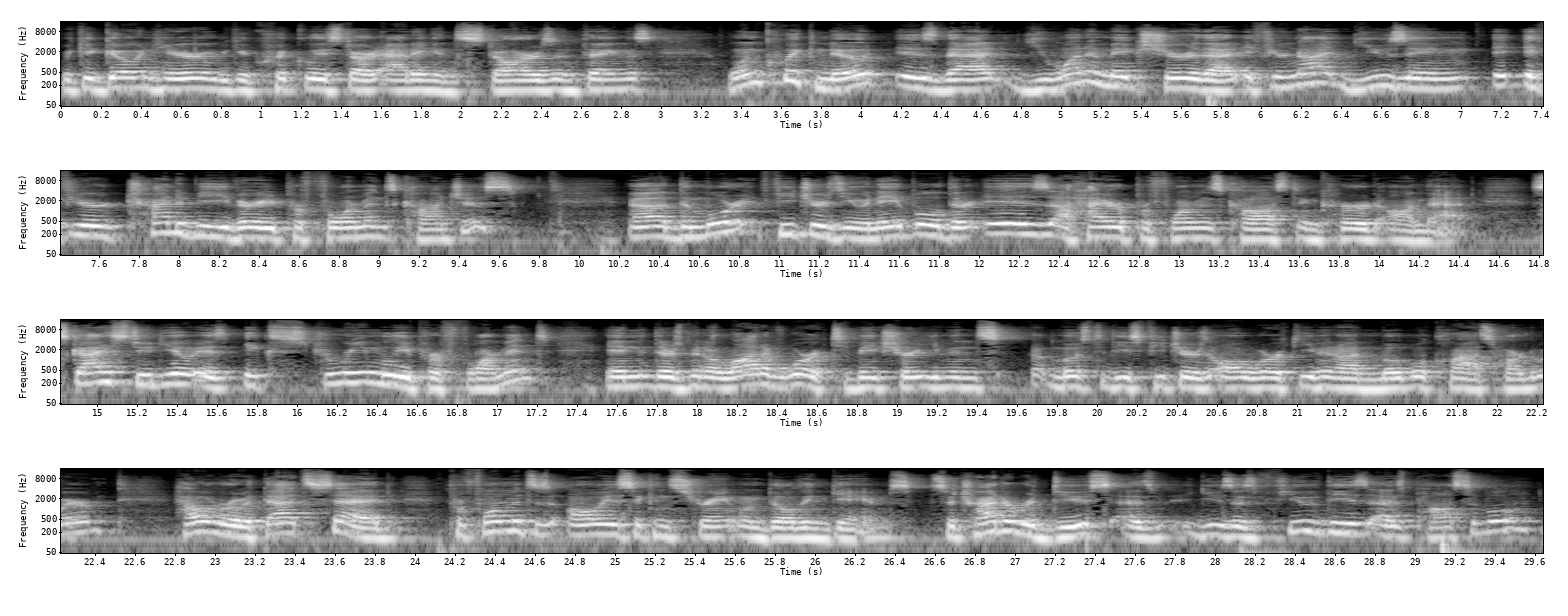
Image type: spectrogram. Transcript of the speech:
We could go in here and we could quickly start adding in stars and things. One quick note is that you want to make sure that if you're not using, if you're trying to be very performance conscious, uh, the more features you enable, there is a higher performance cost incurred on that. Sky Studio is extremely performant, and there's been a lot of work to make sure even most of these features all work even on mobile class hardware. However, with that said, performance is always a constraint when building games. So try to reduce as use as few of these as possible.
